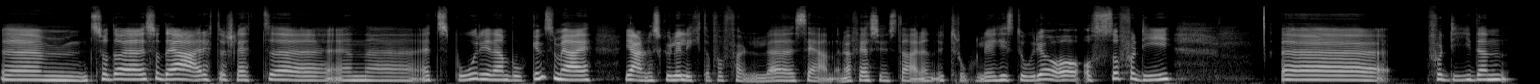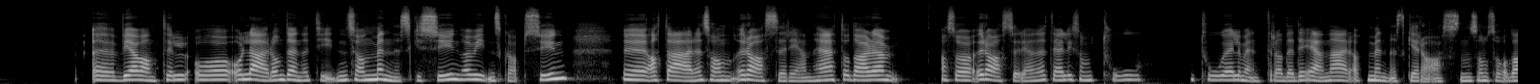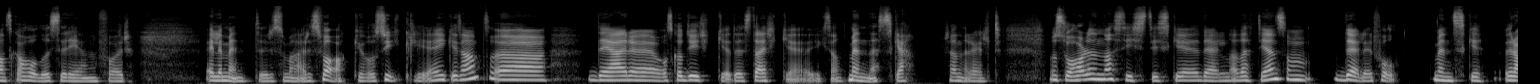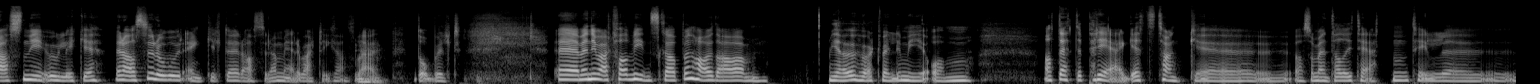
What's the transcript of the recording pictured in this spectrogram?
Um, så, det, så, det, er rett og slett uh, en, et spor i den boken som jeg gjerne skulle likt å forfølge senere, for jeg syns det er en utrolig historie, og også fordi uh, fordi den vi er vant til å, å, lære om denne tiden sånn menneskesyn og vitenskapssyn, at det er en sånn raserenhet, og da er det Altså, raserenhet er liksom to to elementer av det. Det ene er at menneskerasen som sådan skal holdes ren for elementer som er svake og sykelige, ikke sant. Eh, det er eh, å skal dyrke det sterke ikke sant, mennesket generelt. Men så har du den nazistiske delen av dette igjen, som deler folk, menneskerasen, i ulike raser, og hvor enkelte raser er mer verdt, ikke sant. Så det er mm. dobbelt. Eh, men i hvert fall vitenskapen har jo da Vi har jo hørt veldig mye om at dette preget tanke... Altså mentaliteten til,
